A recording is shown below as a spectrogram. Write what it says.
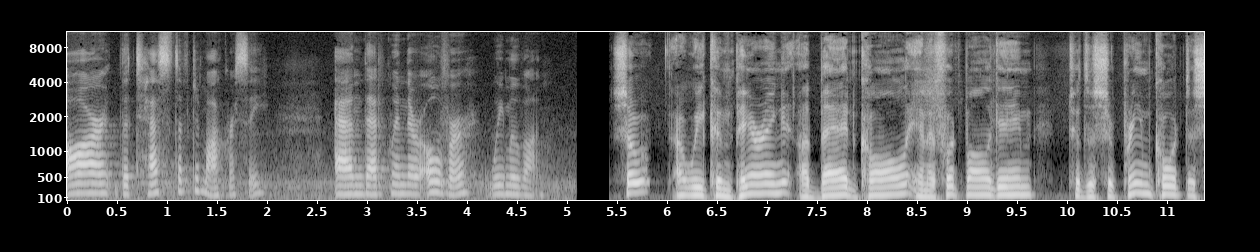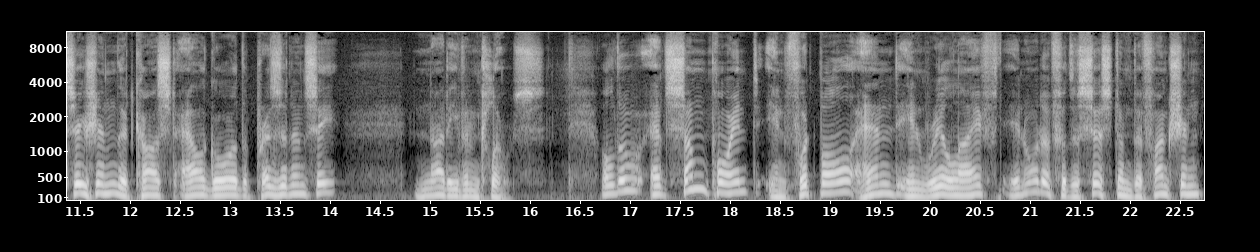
are the test of democracy and that when they're over, we move on. So, are we comparing a bad call in a football game to the Supreme Court decision that cost Al Gore the presidency? Not even close. Although, at some point in football and in real life, in order for the system to function,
